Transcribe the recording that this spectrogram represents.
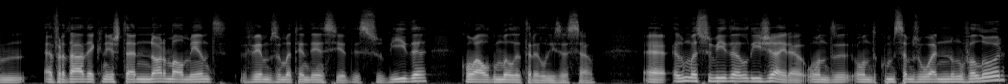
um, a verdade é que neste ano normalmente vemos uma tendência de subida com alguma lateralização. Uh, uma subida ligeira, onde, onde começamos o ano num valor,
